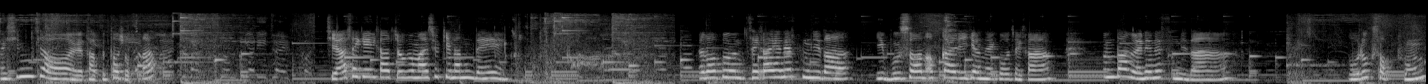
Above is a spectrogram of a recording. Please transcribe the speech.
아니, 심지어 이거 다 붙어줬다? 지하 세계가 조금 아쉽긴 한데. 여러분 제가 해냈습니다. 이 무수한 억가를 이겨내고 제가 순방을 해냈습니다. no look 서풍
